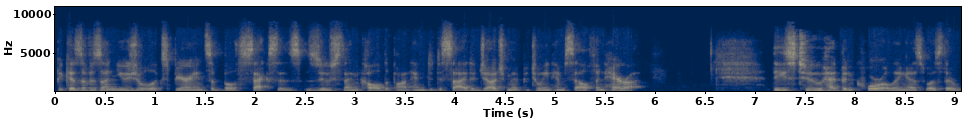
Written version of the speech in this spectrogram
Because of his unusual experience of both sexes, Zeus then called upon him to decide a judgment between himself and Hera. These two had been quarreling, as was their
